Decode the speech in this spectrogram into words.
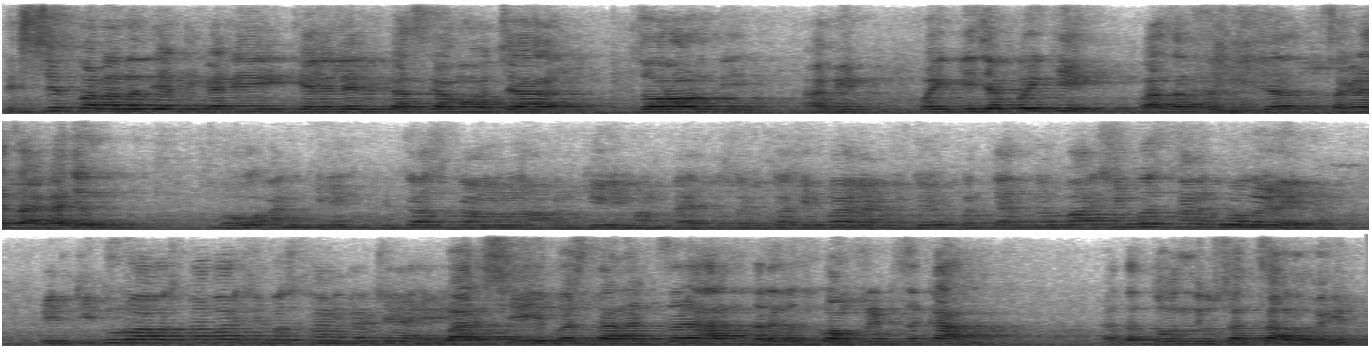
निश्चितपणानं त्या ठिकाणी केलेल्या विकास कामाच्या जोरावरती आम्ही पैकीच्या पैकी बाजार समितीच्या सगळ्या जागा जिंकू. भाऊ आणखीन एक विकास काम आपण केली म्हणताय. तसं विकास हे पाहायला मिळतोय पण त्यातनं बार्शी बस स्थानक वगळलंय का? इतकी दुरावस्था बार्शी बस स्थानकाची आहे. बार्शी बसस्थानकचं अंतर्गत कॉन्क्रीटचं काम आता दोन दिवसात चालू होईल.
